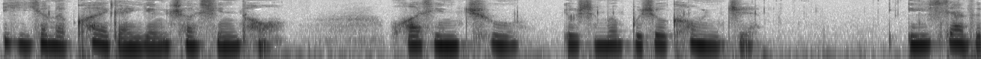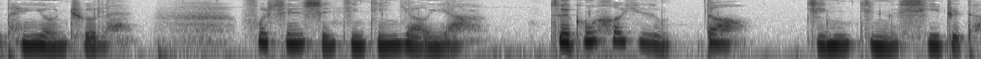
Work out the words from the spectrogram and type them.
异样的快感迎上心头，花心处有什么不受控制，一下子喷涌出来。附身时紧紧咬牙，子宫和甬道紧紧的吸着他。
